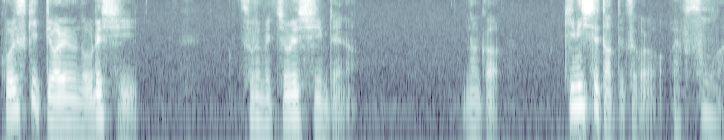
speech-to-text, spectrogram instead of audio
声好きって言われるの嬉しい。それめっちゃ嬉しいみたいな。なんか、気にしてたって言ってたから、やっぱそうなんや。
